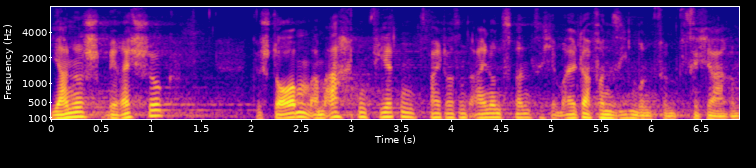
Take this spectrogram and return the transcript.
Janusz Bereschuk, gestorben am 8.4.2021 im Alter von 57 Jahren.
